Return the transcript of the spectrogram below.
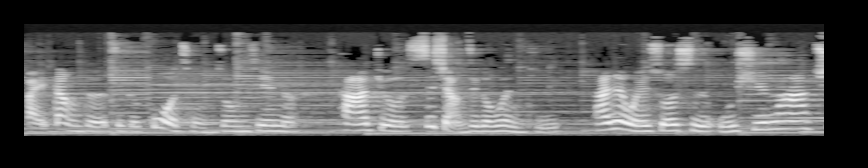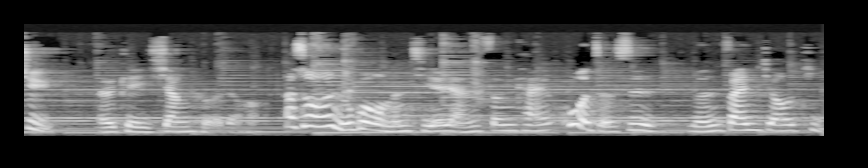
摆荡的这个过程中间呢，他就思想这个问题。他认为说是无需拉锯而可以相合的哈。他说，如果我们截然分开，或者是轮番交替，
